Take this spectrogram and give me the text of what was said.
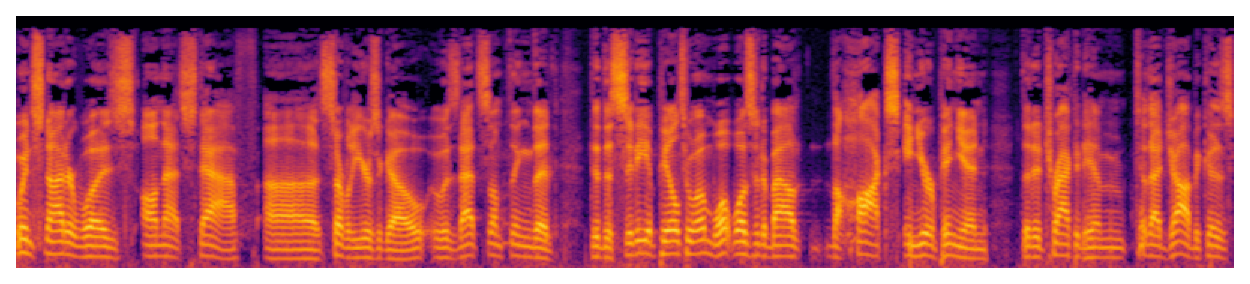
Quin Snyder was on that staff uh, several years ago. Was that something that did the city appeal to him? What was it about the Hawks, in your opinion, that attracted him to that job? Because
